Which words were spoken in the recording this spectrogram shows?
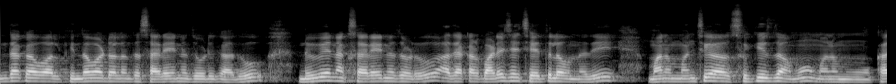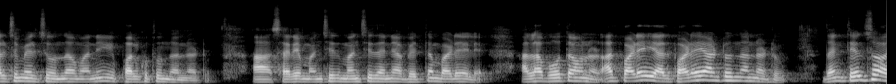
ఇందాక వాళ్ళు కింద పడ్డ వాళ్ళంతా సరైన జోడి కాదు. నువ్వే నాకు సరైన జోడు అది అక్కడ పడేసే చేతిలో ఉన్నది. మనం మంచిగా సుఖిద్దాము మనము కలిసిమెలిసి ఉందామని పలుకుతుంది అన్నట్టు సరే మంచిది మంచిదని ఆ బెత్తం పడేయలే. అలా పోతా ఉన్నాడు. అది పడేయి అది పడేయి అంటుంది అన్నట్టు దానికి తెలుసు ఆ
